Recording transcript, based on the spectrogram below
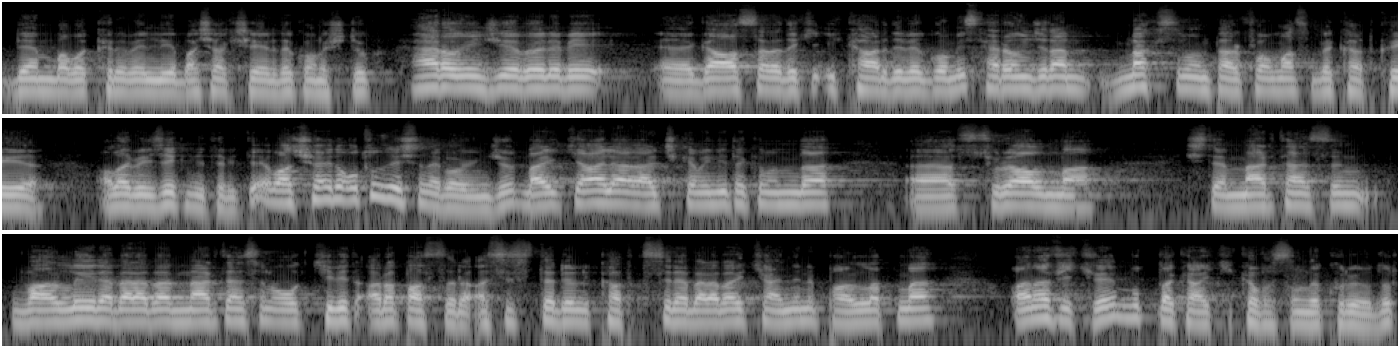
Dembaba, Crivelli'yi Başakşehir'de konuştuk. Her oyuncuya böyle bir e, Galatasaray'daki Icardi ve Gomis her oyuncudan maksimum performans ve katkıyı alabilecek nitelikte. Batshuayi de 30 yaşında bir oyuncu. Belki hala Belçika milli takımında e, süre alma, işte Mertens'in varlığıyla beraber Mertens'in o kilit ara pasları, asiste dönük katkısıyla beraber kendini parlatma ana fikri mutlaka ki kafasında kuruyordur.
